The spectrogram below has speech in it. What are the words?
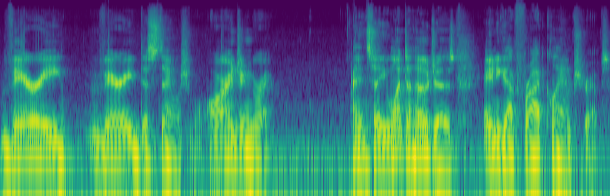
very very distinguishable, orange and green. And so you went to Hojo's and you got fried clam strips.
